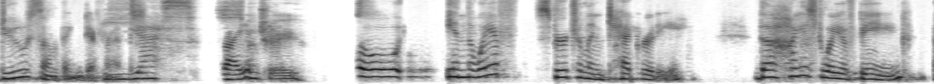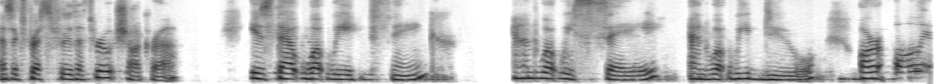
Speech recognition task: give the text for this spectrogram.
do something different. Yes. Right. So true. So, in the way of spiritual integrity, the highest way of being, as expressed through the throat chakra, is that what we think and what we say and what we do are mm-hmm. all in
